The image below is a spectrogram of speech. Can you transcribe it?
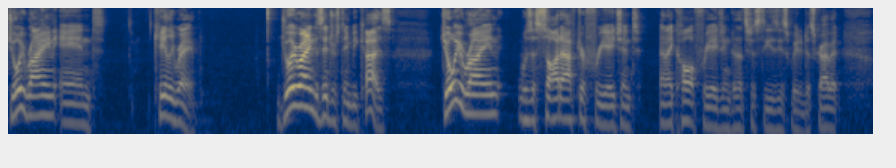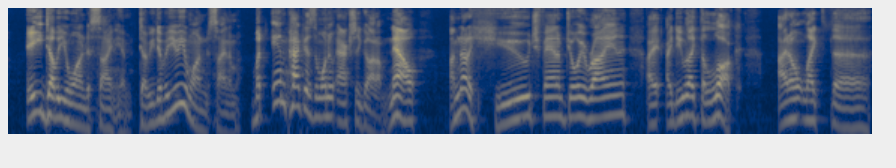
Joey Ryan and Kylie Rae. Joey Ryan is interesting because Joey Ryan was a sought after free agent, and I call it free agent because that's just the easiest way to describe it. AEW wanted to sign him, WWE wanted to sign him, but Impact is the one who actually got him. Now, I'm not a huge fan of Joey Ryan. I, I do like the look. I don't like the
